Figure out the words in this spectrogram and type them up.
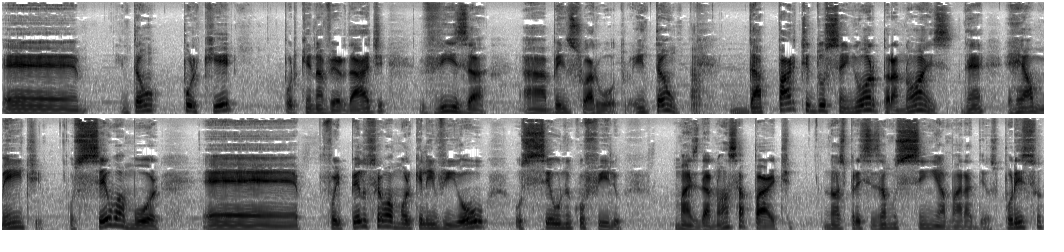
É... Então, por quê? Porque, na verdade, visa abençoar o outro. Então, da parte do Senhor para nós, né, realmente, o seu amor é... foi pelo seu amor que ele enviou o seu único filho. Mas da nossa parte, nós precisamos sim amar a Deus. Por isso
